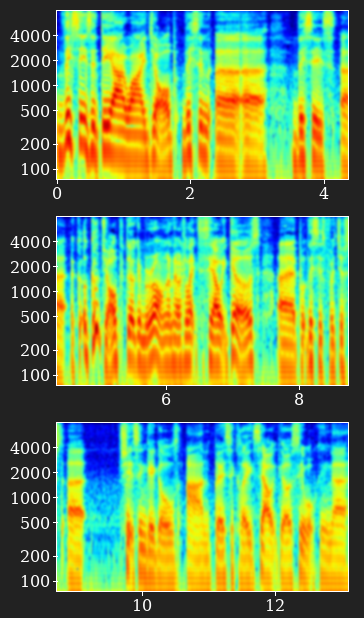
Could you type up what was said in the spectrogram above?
This is a DIY job. This in, uh, uh, this is uh, a, a, good job. Don't get me wrong, and I'd like to see how it goes. Uh, but this is for just shits and giggles, and basically see how it goes, see what we can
